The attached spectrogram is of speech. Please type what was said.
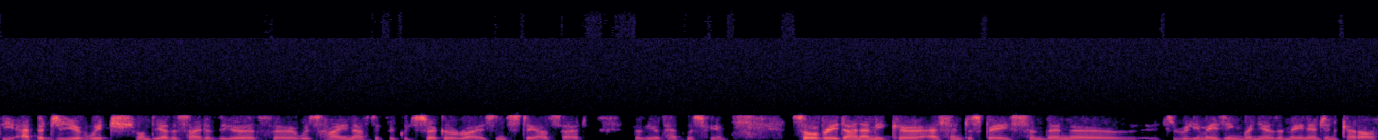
the apogee of which on the other side of the Earth uh, was high enough that we could circularize and stay outside of the Earth atmosphere. So a very dynamic uh, ascent to space, and then uh, it's really amazing when you have the main engine cutoff.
